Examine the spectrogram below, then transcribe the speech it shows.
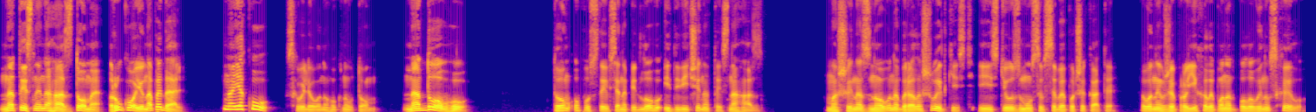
Натисни на газ, Томе, рукою на педаль. На яку? схвильовано гукнув Том. На довгу. Том опустився на підлогу і двічі натис на газ. Машина знову набирала швидкість, і Стю змусив себе почекати. Вони вже проїхали понад половину схилу.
